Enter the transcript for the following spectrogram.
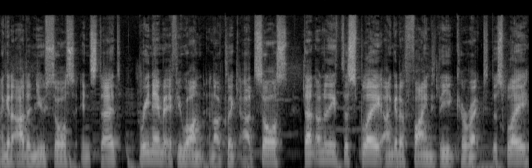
I'm going to add a new source instead. Rename it if you want, and I'll click add source. Then underneath display, I'm going to find the correct display.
